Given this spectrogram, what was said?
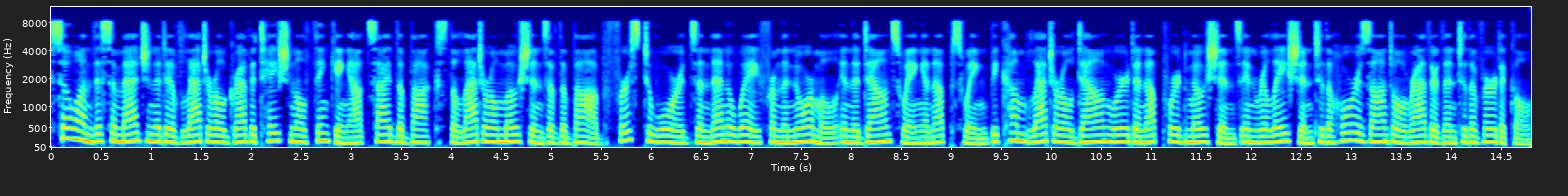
So on this imaginative lateral gravitational thinking outside the box the lateral motions of the bob first towards and then away from the normal in the downswing and upswing become lateral downward and upward motions in relation to the horizontal rather than to the vertical.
